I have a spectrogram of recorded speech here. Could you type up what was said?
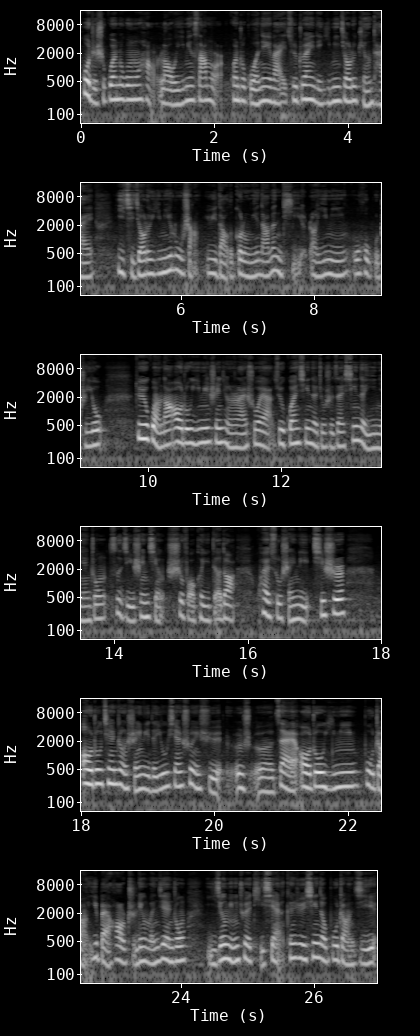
或者是关注公众号“老移民 Summer”，关注国内外最专业的移民交流平台，一起交流移民路上遇到的各种疑难问题，让移民无后顾之忧。对于广大澳洲移民申请人来说呀，最关心的就是在新的一年中，自己申请是否可以得到快速审理。其实，澳洲签证审理的优先顺序，呃呃，在澳洲移民部长一百号指令文件中已经明确体现。根据新的部长级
